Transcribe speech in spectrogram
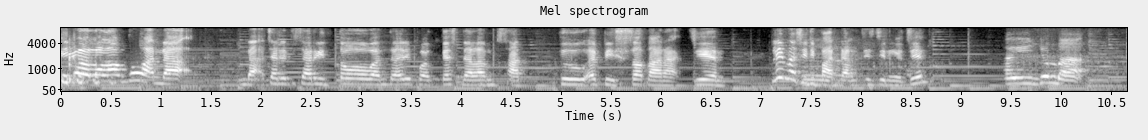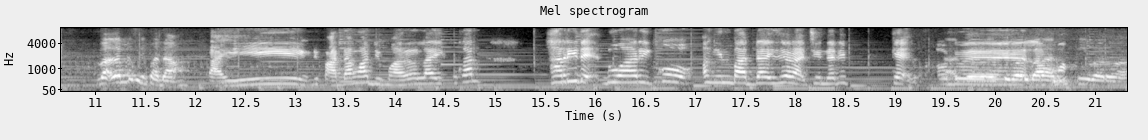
Iya, lama ndak ndak cerita-cerita bantu di podcast dalam satu episode anak Cin. Li masih di Hmm. Padang Cin Cin. Hai Jo Mbak. Mbak Lem masih di Padang. Baik, di Padang lah di Mayo lah itu kan hari dek dua hari kok angin badai lah Cin. Jadi kayak Ada lama ah.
